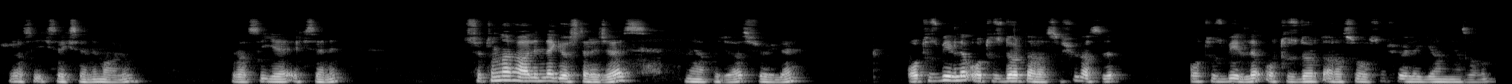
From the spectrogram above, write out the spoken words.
Şurası x ekseni malum. Burası y ekseni. Sütunlar halinde göstereceğiz. Ne yapacağız? Şöyle. 31 ile 34 arası. Şurası 31 ile 34 arası olsun. Şöyle yan yazalım.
